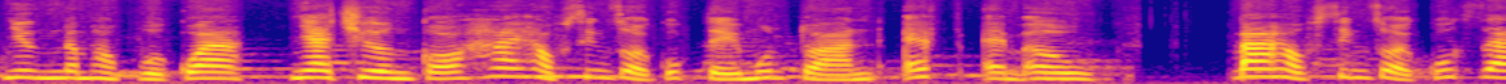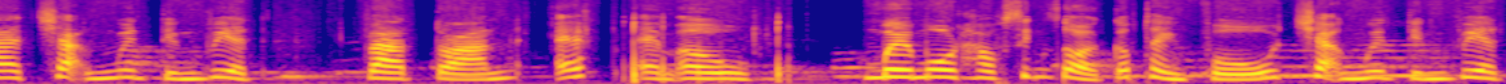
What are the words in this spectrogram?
nhưng năm học vừa qua, nhà trường có hai học sinh giỏi quốc tế môn toán FMO, ba học sinh giỏi quốc gia trạng nguyên tiếng Việt và toán FMO. 11 học sinh giỏi cấp thành phố, trạng nguyên tiếng Việt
